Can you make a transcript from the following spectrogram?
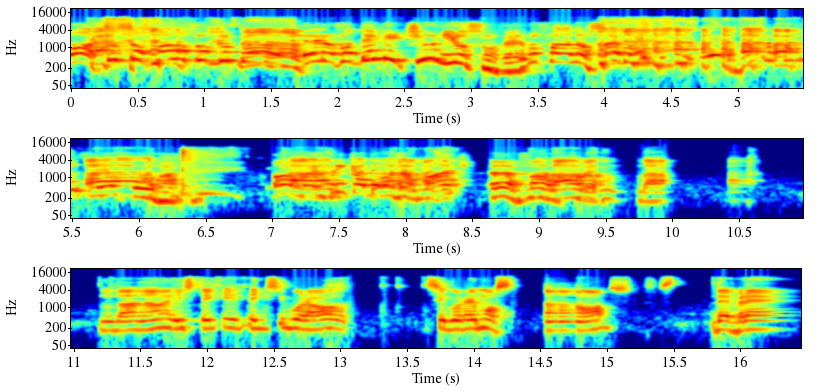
Ó, se o São Paulo for campeão não, brasileiro, eu vou demitir o Nilson, velho. Eu vou falar, não, sai, vai, vai, porra. Ó, oh, mas brincadeiras à parte. É, ah, fala, não dá, velho, não dá. Não dá, não. É isso tem que, tem que segurar, segurar a emoção. Ó. Debré.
